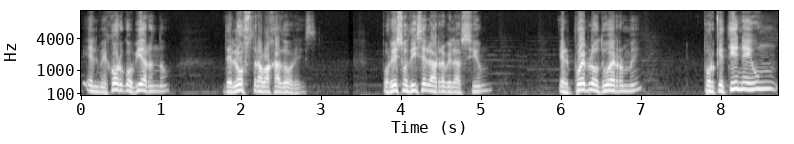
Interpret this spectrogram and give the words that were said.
el mejor gobierno de los trabajadores. Por eso dice la revelación, el pueblo duerme porque tiene un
